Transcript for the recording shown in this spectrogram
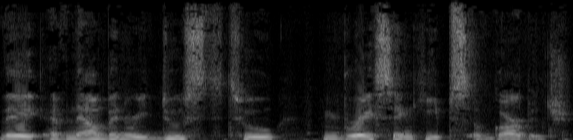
They have now been reduced to embracing heaps of garbage.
